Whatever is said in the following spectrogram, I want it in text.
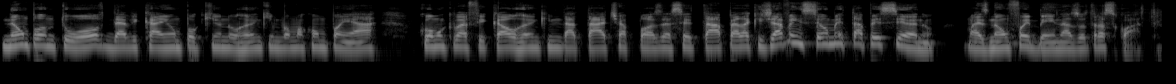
não pontuou, deve cair um pouquinho no ranking. Vamos acompanhar como que vai ficar o ranking da Tati após essa etapa. Ela que já venceu uma etapa esse ano, mas não foi bem nas outras quatro.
